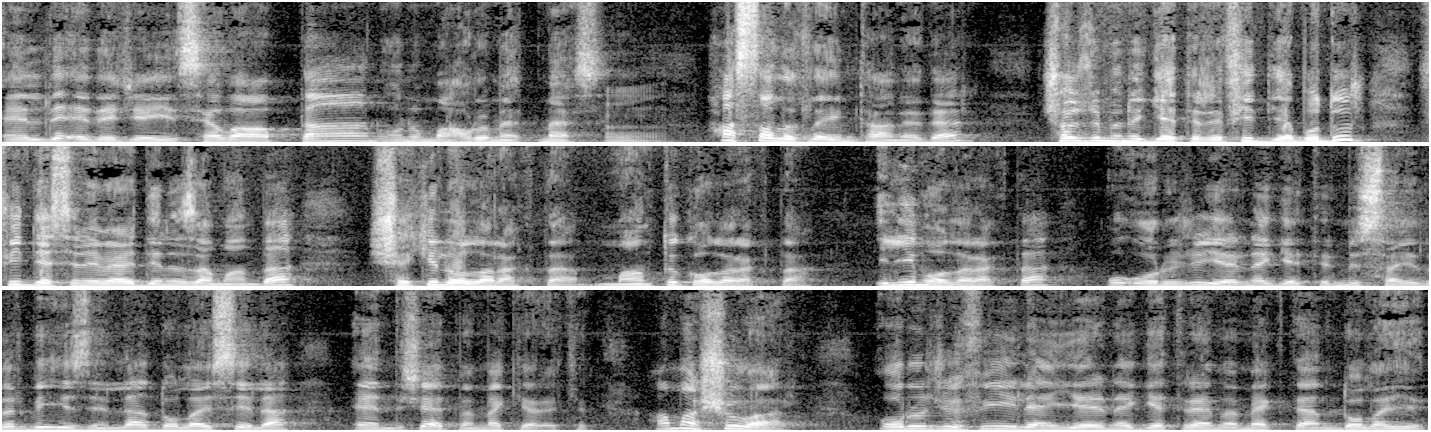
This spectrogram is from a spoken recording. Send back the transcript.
elde edeceği sevaptan onu mahrum etmez. Hastalıkla imtihan eder. Çözümünü getirir fidye budur. Fidyesini verdiğiniz zaman da şekil olarak da, mantık olarak da, ilim olarak da o orucu yerine getirmiş sayılır bir iznillah. Dolayısıyla endişe etmemek gerekir. Ama şu var, orucu fiilen yerine getirememekten dolayı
